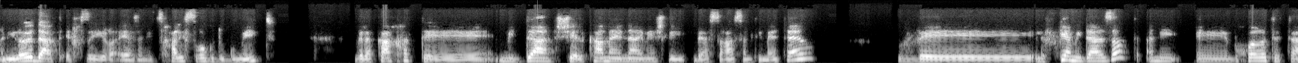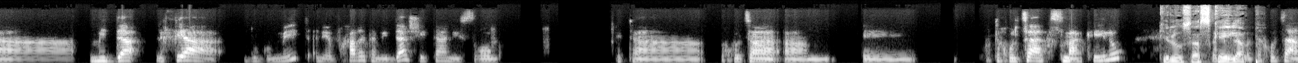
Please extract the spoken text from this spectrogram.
אני לא יודעת איך זה ייראה, אז אני צריכה לסרוג דוגמית, ולקחת uh, מידה של כמה עיניים יש לי בעשרה סנטימטר, ולפי המידה הזאת אני אה, בוחרת את המידה, לפי דוגמית, אני אבחר את המידה שאיתה אני אסרוג את החולצה, אה, את החולצה עצמה כאילו. כאילו עושה scale-up? את החולצה.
